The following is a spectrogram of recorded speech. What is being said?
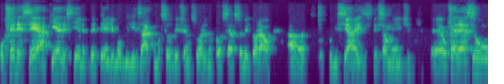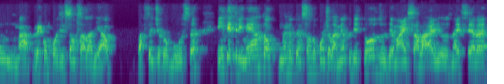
oferecer àqueles que ele pretende mobilizar como seus defensores no processo eleitoral, os policiais especialmente, é, oferece uma recomposição salarial bastante robusta, em detrimento à manutenção do congelamento de todos os demais salários na esfera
